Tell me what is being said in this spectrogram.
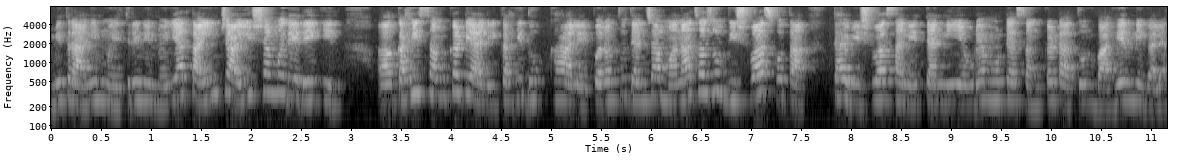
मित्र आणि मैत्रिणींनो या ताईंच्या आयुष्यामध्ये देखील काही संकटे आली काही दुःख आले परंतु त्यांच्या मनाचा जो विश्वास होता त्या विश्वासाने त्यांनी एवढ्या मोठ्या संकटातून बाहेर निघाल्या.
